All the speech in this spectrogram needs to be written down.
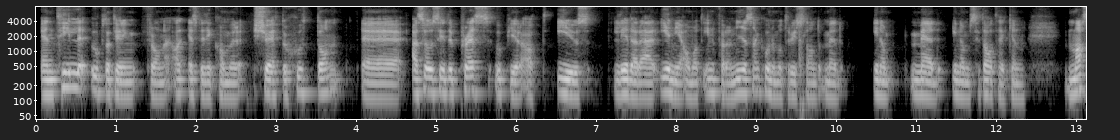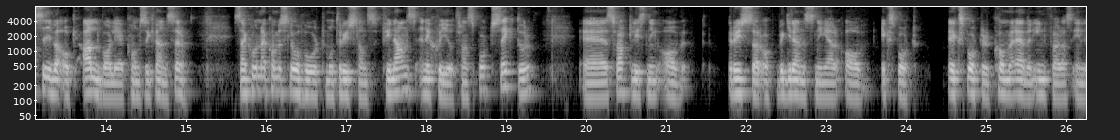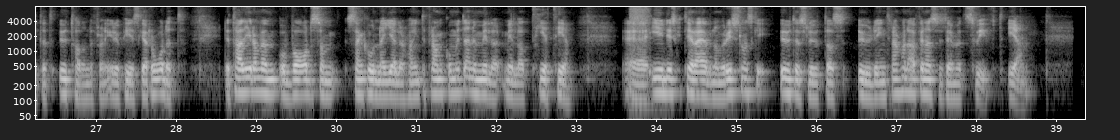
en till uppdatering från SVT kommer 21.17. Eh, Associated Press uppger att EUs ledare är eniga om att införa nya sanktioner mot Ryssland med, inom, med inom citattecken, massiva och allvarliga konsekvenser. Sanktionerna kommer slå hårt mot Rysslands finans-, energi och transportsektor. Eh, svartlistning av ryssar och begränsningar av export, exporter kommer även införas enligt ett uttalande från Europeiska rådet. Detaljer om vem och vad som sanktionerna gäller har inte framkommit ännu, meddelar- TT. Eh, EU diskuterar även om Ryssland ska uteslutas ur det internationella finanssystemet Swift igen.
